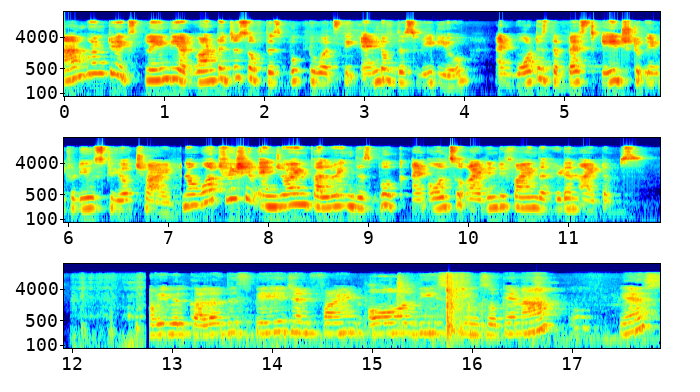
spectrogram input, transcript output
I am going to explain the advantages of this book towards the end of this video and what is the best age to introduce to your child. Now watch Rishiv enjoying coloring this book and also identifying the hidden items. We will color this page and find all these things, okay now? Yes?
